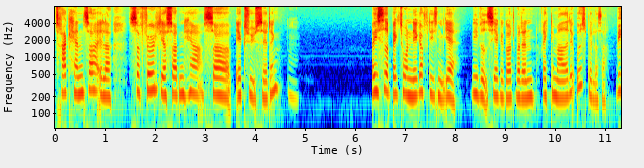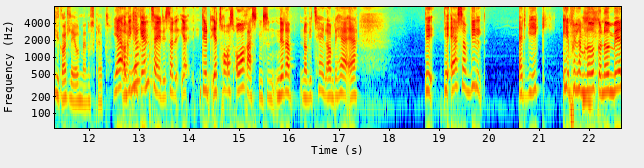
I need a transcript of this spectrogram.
trak han sig, eller så følte jeg sådan her, så x, y, z, ikke? Mm. Og I sidder begge to og nikker, fordi sådan, ja, vi ved cirka godt, hvordan rigtig meget af det udspiller sig. Vi kan godt lave en manuskript. Ja, og vi kan Ja. gentage det. Så det, jeg, det, jeg tror også overraskelsen, netop når vi taler om det her, er, det, det er så vildt, at vi ikke en på en eller anden måde går noget med,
